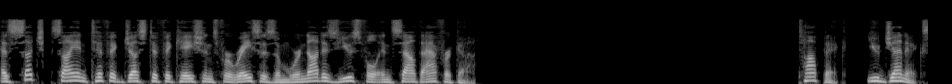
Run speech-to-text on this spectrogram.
As such, scientific justifications for racism were not as useful in South Africa. Eugenics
